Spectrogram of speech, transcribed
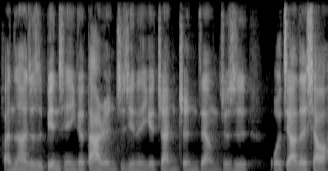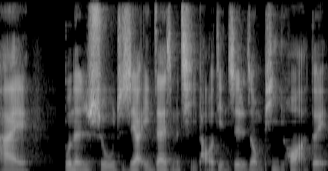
反正他就是变成一个大人之间的一个战争，这样就是我家的小孩不能输，就是要赢在什么起跑点之类的这种屁话，对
